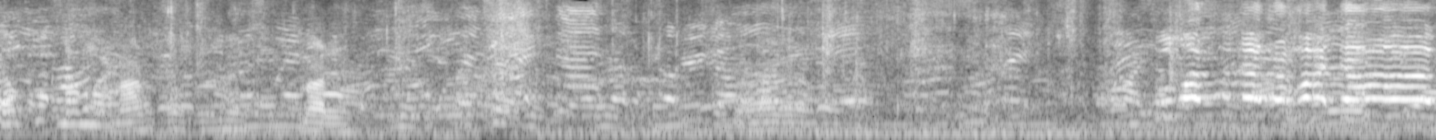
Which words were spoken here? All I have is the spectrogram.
don't put no more. Marco. Marlon. Who wants another hot dog?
